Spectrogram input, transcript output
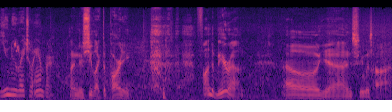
you knew Rachel Amber? I knew she liked to party. Fun to be around. Oh, yeah, and she was hot.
